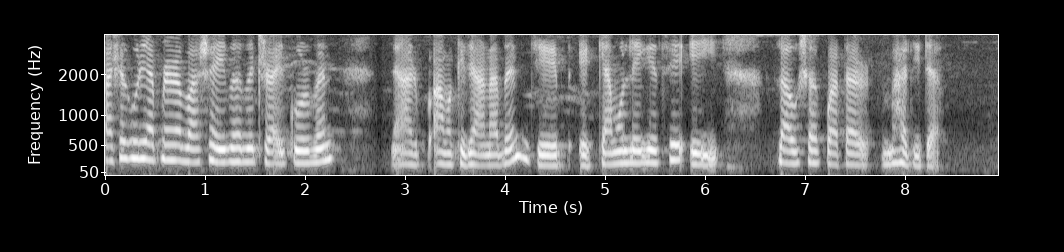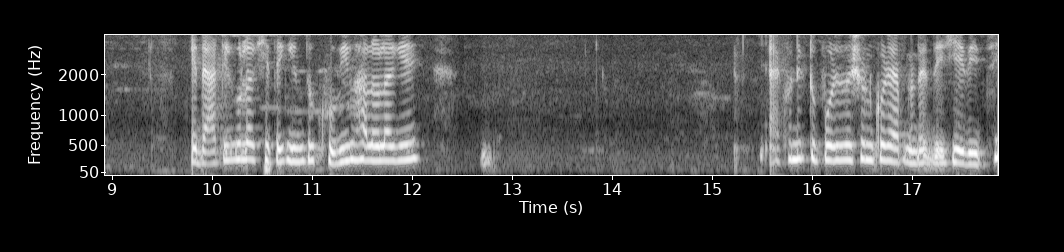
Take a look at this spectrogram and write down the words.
আশা করি আপনারা বাসায় এইভাবে ট্রাই করবেন আর আমাকে জানাবেন যে কেমন লেগেছে এই লাউ শাক পাতার ভাজিটা। এই ডাটিগুলো খেতে কিন্তু খুবই ভালো লাগে। এখন একটু পরিবেশন করে আপনাদের দেখিয়ে দিচ্ছি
